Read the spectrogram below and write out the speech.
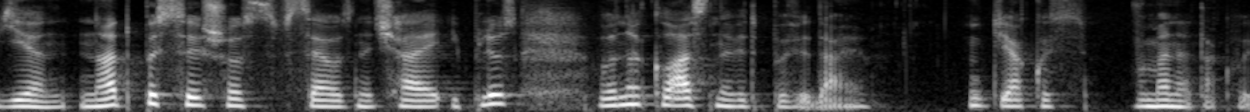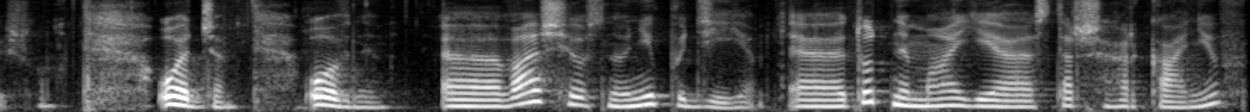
є надписи, що все означає, і плюс вона класно відповідає. От якось в мене так вийшло. Отже, овни, е, ваші основні події. Е, Тут немає старших арканів.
